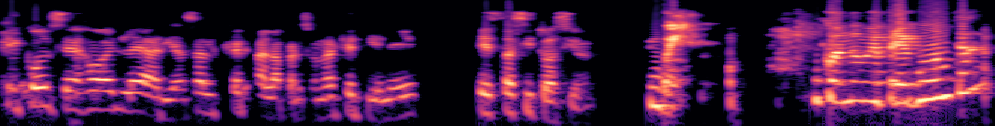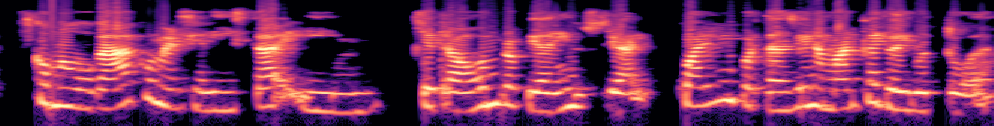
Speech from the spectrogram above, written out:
qué consejo le darías a la persona que tiene esta situación? Bueno, cuando me preguntan como abogada comercialista y que trabajo en propiedad industrial, ¿cuál es la importancia de la marca? Yo digo toda.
